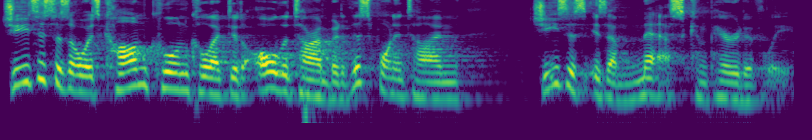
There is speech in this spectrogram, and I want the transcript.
Jesus is always calm, cool, and collected all the time, but at this point in time, Jesus is a mess comparatively.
